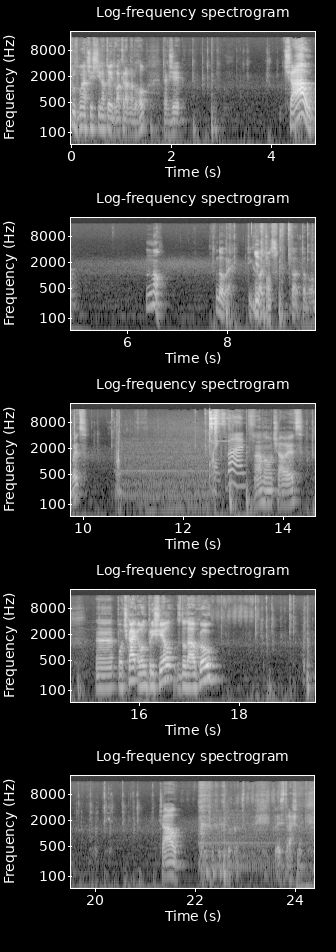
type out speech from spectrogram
Plus moja čeština to je dvakrát na dlho. Takže... Čau! No. Dobre. Ty choď. moc. To, to vôbec. Áno, čavec. E, počkaj, Elon prišiel s dodávkou. Čau. to je strašné.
